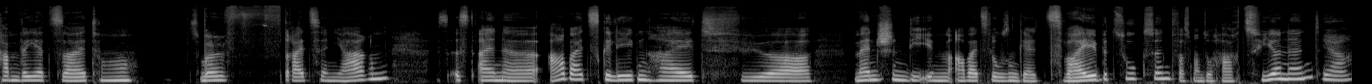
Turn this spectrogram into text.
haben wir jetzt seit hm, 12, 13 Jahren. Es ist eine Arbeitsgelegenheit für Menschen, die im Arbeitslosengeld II Bezug sind, was man so Hartz IV nennt, Ja.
